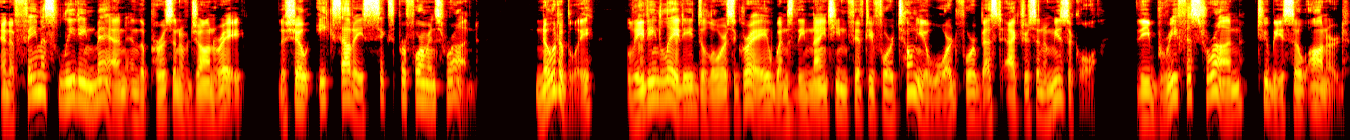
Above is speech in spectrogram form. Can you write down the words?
and a famous leading man in the person of John Raitt, the show ekes out a six performance run. Notably, leading lady Dolores Gray wins the 1954 Tony Award for Best Actress in a Musical, the briefest run to be so honored.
